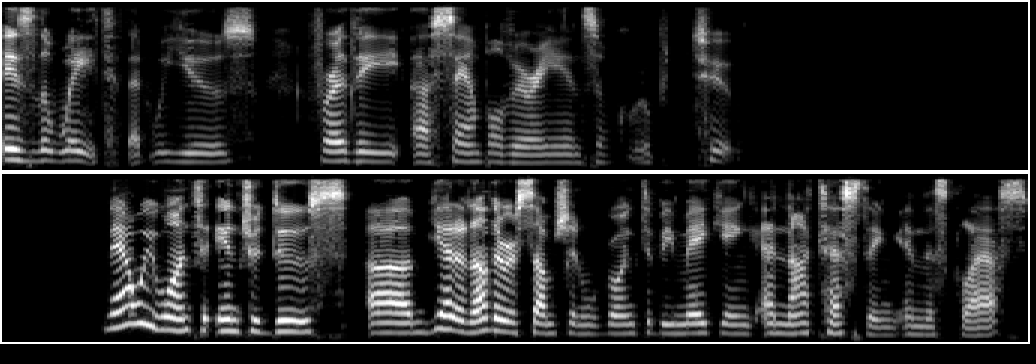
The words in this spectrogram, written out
is the weight that we use for the uh, sample variance of group 2. Now we want to introduce um, yet another assumption we're going to be making and not testing in this class.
